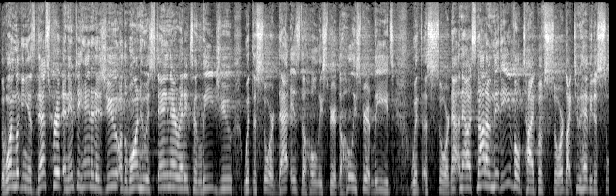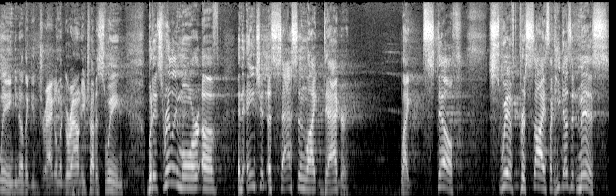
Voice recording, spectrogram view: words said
The one looking as desperate and empty handed as you, or the one who is standing there ready to lead you with the sword. That is the Holy Spirit. The Holy Spirit leads with a sword. Now, now it's not a medieval type of sword, like too heavy to swing, you know, like you drag on the ground and you try to swing, but it's really more of an ancient assassin like dagger, like stealth, swift, precise, like he doesn't miss.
